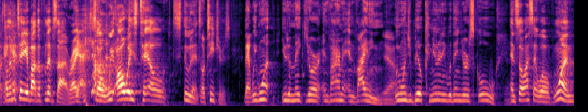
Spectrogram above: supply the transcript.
Okay, so let me tell you about the flip side, right? Yeah. so we always tell students or teachers that we want you to make your environment inviting. Yeah. We want you to build community within your school. And so I said, well, one,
